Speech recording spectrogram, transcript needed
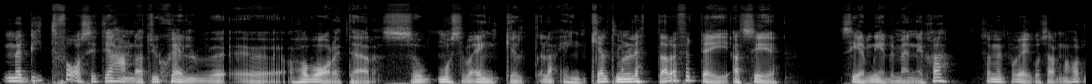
med ditt facit i hand att du själv eh, har varit där så måste det vara enkelt, eller enkelt, men lättare för dig att se, se en medmänniska som är på väg åt samma håll.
